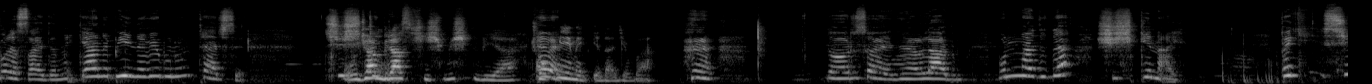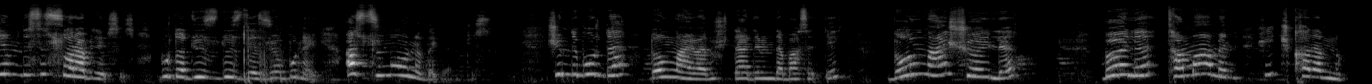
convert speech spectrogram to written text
burası aydınlık. Yani bir nevi bunun tersi. Şişkin. Hocam biraz şişmiş gibi ya. Çok Evet. mu yemek yedi acaba? Doğru söyledin evladım. Bunun adı da şişkin ay. Peki şimdi siz sorabilirsiniz. Burada düz düz yazıyor bu ne? Az sonra ona da geleceğiz. Şimdi burada dolunay varmış. Daha demin de bahsettik. Dolunay şöyle böyle tamamen hiç karanlık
